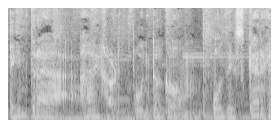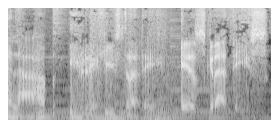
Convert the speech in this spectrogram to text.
Entra a iheart.com o descarga la app y regístrate. Es gratis.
